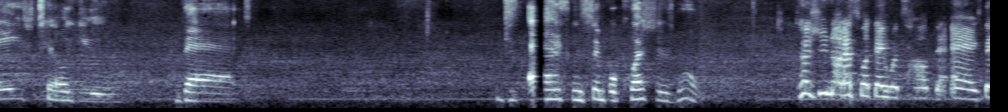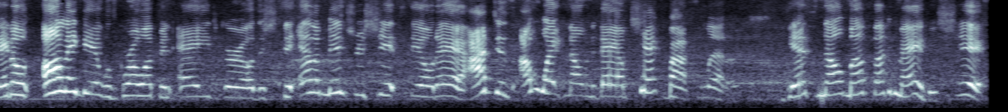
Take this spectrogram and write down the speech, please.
age tell you that just asking simple questions won't? Cause you know that's what they were taught to ask. They don't. All they did was grow up in age, girl. The, the elementary shit still there. I just I'm waiting on the damn checkbox letter. Yes, no, motherfucking maybe. Shit.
